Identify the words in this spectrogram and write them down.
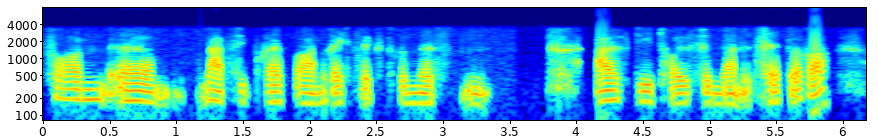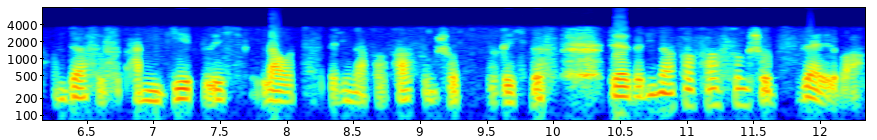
von ähm, Nazi-Preppern, Rechtsextremisten, AfD-Tollfindern etc. Und das ist angeblich laut des Berliner Verfassungsschutzberichtes der Berliner Verfassungsschutz selber.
